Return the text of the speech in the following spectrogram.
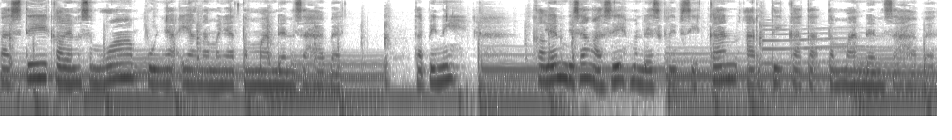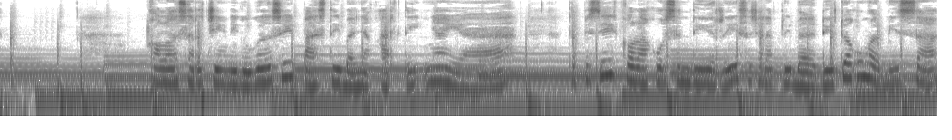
pasti kalian semua punya yang namanya teman dan sahabat. Tapi nih, kalian bisa gak sih mendeskripsikan arti kata teman dan sahabat? Searching di Google sih pasti banyak artinya ya. Tapi sih kalau aku sendiri secara pribadi itu aku nggak bisa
